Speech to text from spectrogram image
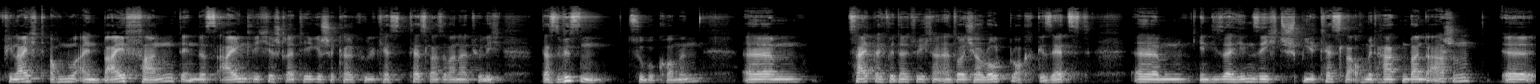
vielleicht auch nur ein Beifang, denn das eigentliche strategische Kalkül Teslas war natürlich das Wissen zu bekommen. Ähm, zeitgleich wird natürlich dann ein solcher Roadblock gesetzt. Ähm, in dieser Hinsicht spielt Tesla auch mit harten Bandagen, äh,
